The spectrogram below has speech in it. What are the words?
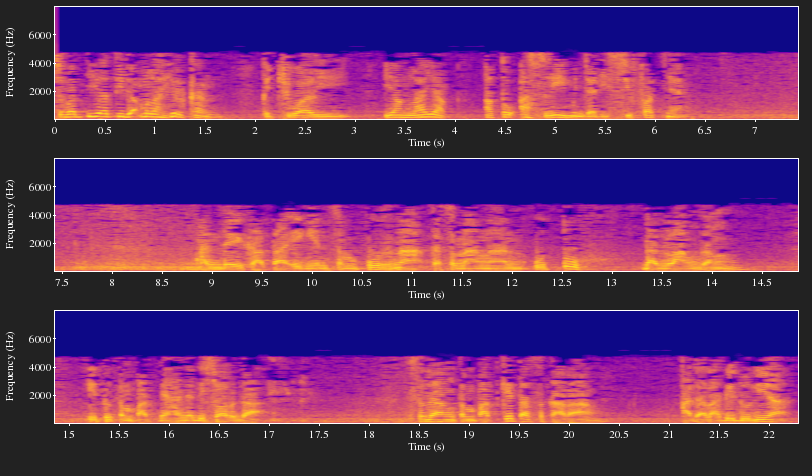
sebab ia tidak melahirkan kecuali yang layak atau asli menjadi sifatnya. Andai kata ingin sempurna kesenangan utuh dan langgeng, itu tempatnya hanya di sorga. Sedang tempat kita sekarang adalah di dunia.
